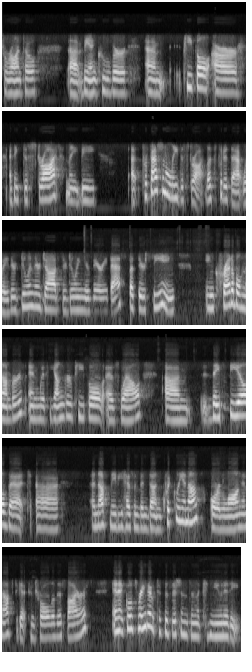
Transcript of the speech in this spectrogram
Toronto, uh, Vancouver, um, people are, I think, distraught, maybe uh, professionally distraught. Let's put it that way. They're doing their jobs, they're doing their very best, but they're seeing incredible numbers, and with younger people as well. Um, they feel that. Uh, enough maybe hasn't been done quickly enough or long enough to get control of this virus. And it goes right out to physicians in the community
